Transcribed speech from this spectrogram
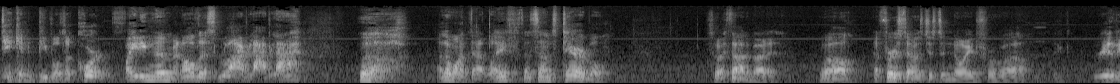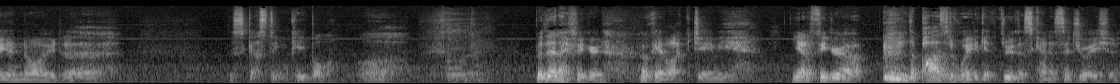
taking people to court and fighting them and all this blah blah blah. Ugh, I don't want that life. That sounds terrible. So I thought about it. Well, at first I was just annoyed for a while. Like, really annoyed. Ugh. Disgusting people. Oh. But then I figured, okay, look, Jaimie, you gotta figure out the positive way to get through this kind of situation.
